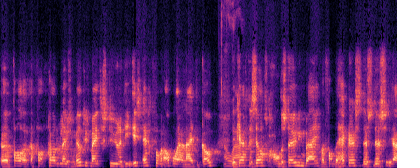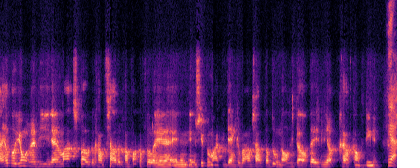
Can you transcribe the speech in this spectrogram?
uh, frauduleuze mailtjes mee te sturen, die is echt voor een appel en een ei te koop. Oh, wow. Je krijgt er zelfs nog ondersteuning bij van de hackers. Dus, dus ja, heel veel jongeren die normaal gesproken gaan, zouden gaan vakken vullen in, in, in een supermarkt, die denken waarom zou ik dat doen als ik op deze manier ook geld kan verdienen. Ja.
